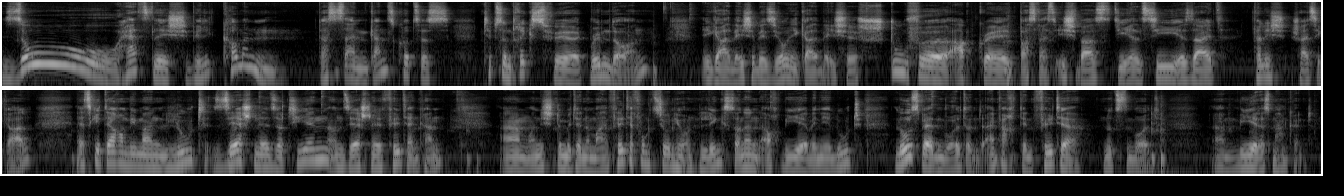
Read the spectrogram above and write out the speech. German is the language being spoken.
So, herzlich willkommen. Das ist ein ganz kurzes Tipps und Tricks für Grim. Egal welche Version, egal welche Stufe, Upgrade, was weiß ich was, DLC ihr seid, völlig scheißegal. Es geht darum, wie man Loot sehr schnell sortieren und sehr schnell filtern kann. Ähm, und nicht nur mit der normalen Filterfunktion hier unten links, sondern auch wie ihr, wenn ihr Loot loswerden wollt und einfach den Filter nutzen wollt, ähm, wie ihr das machen könnt.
